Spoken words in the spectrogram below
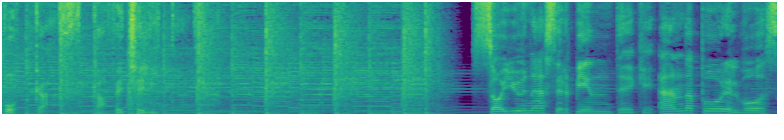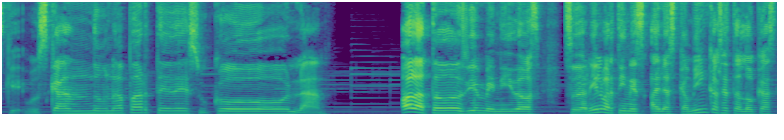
Podcast Café Chelitas. Soy una serpiente que anda por el bosque buscando una parte de su cola. Hola a todos, bienvenidos. Soy Daniel Martínez, alias Camín Calcetas Locas,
